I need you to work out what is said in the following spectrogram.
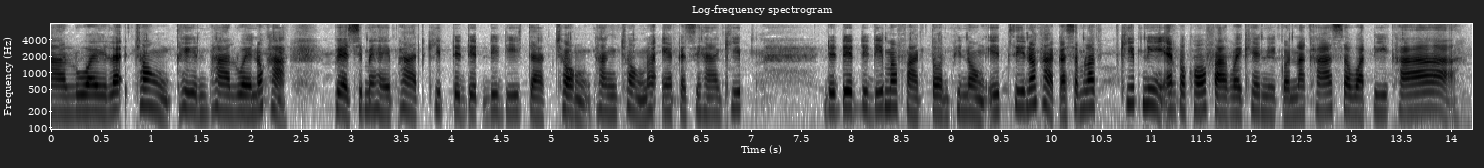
ารวยและช่องเทนพารวยเนาะค่ะเพื่อจะไม่ให้พลาดคลิปเด็ดๆดีๆ จากช่องทางช่องเนาะแอดกสิหาคลิป เด็ดๆดีๆมาฝากตอนพี่น้องเอฟซีเนาะค่ะกับสำหรับคลิปนี้แอนก็ขอฝากไว้แค่นี้ก่อนนะคะ สวัสดีค่ะ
